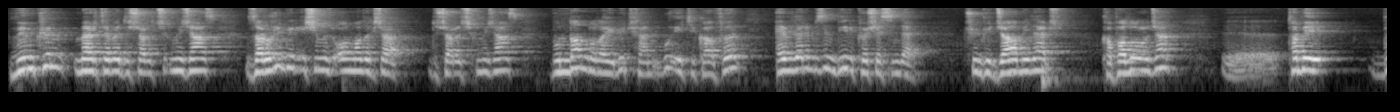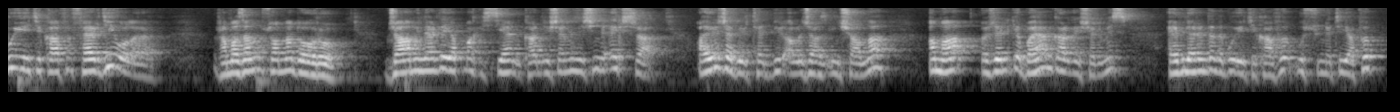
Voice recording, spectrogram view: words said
Mümkün mertebe dışarı çıkmayacağız. Zaruri bir işimiz olmadıkça dışarı çıkmayacağız. Bundan dolayı lütfen bu itikafı evlerimizin bir köşesinde. Çünkü camiler kapalı olacak. Ee, Tabi bu itikafı ferdi olarak Ramazan'ın sonuna doğru camilerde yapmak isteyen kardeşlerimiz için de ekstra ayrıca bir tedbir alacağız inşallah. Ama özellikle bayan kardeşlerimiz evlerinde de bu itikafı, bu sünneti yapıp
